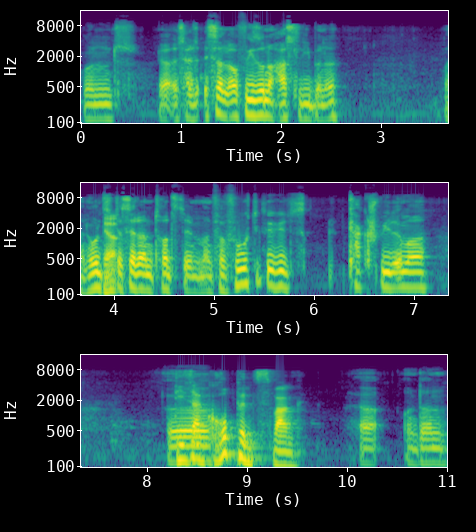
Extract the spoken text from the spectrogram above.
Und ja, ist halt, ist halt auch wie so eine Hassliebe, ne? Man holt sich Ja. das ja dann trotzdem. Man verflucht das Kackspiel immer. Dieser Äh, Gruppenzwang. Ja, und dann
